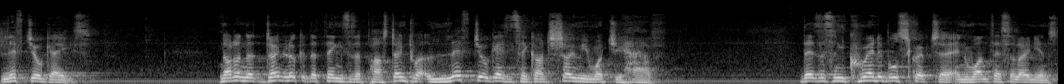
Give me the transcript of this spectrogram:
lift your gaze. Not on the, don't look at the things of the past. Don't dwell. Lift your gaze and say, God, show me what you have. There's this incredible scripture in 1 Thessalonians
